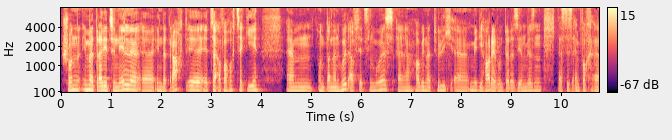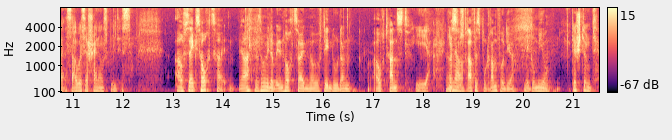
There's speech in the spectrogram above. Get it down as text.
schon immer traditionell äh, in der Tracht äh, jetzt auf eine Hochzeit gehe ähm, und dann einen Hut aufsetzen muss, äh, habe ich natürlich äh, mir die Haare runterrasieren müssen, dass das einfach ein sauberes Erscheinungsbild ist. Auf sechs Hochzeiten, ja, das sind wir wieder bei den Hochzeiten, auf denen du dann auch tanzt. Ja, du genau. hast ein straffes Programm vor dir, Lego Mio. Das stimmt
